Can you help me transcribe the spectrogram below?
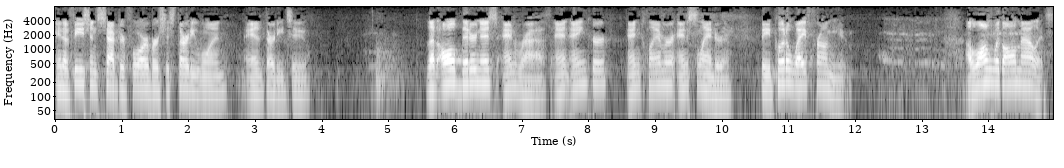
In Ephesians chapter 4 verses 31 and 32, let all bitterness and wrath and anger and clamor and slander be put away from you, along with all malice.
